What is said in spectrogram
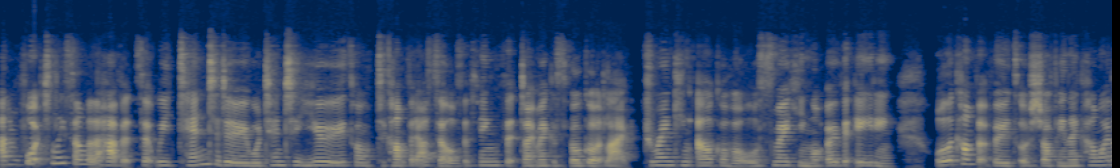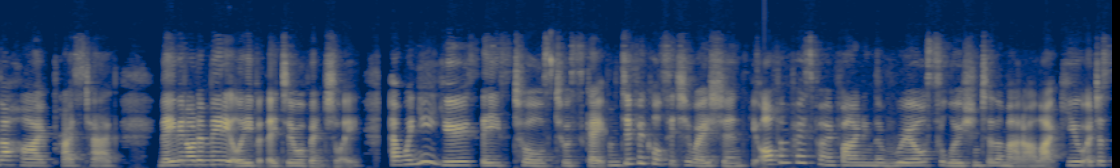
And unfortunately, some of the habits that we tend to do or tend to use to comfort ourselves are things that don't make us feel good, like drinking alcohol or smoking smoking or overeating, all the comfort foods or shopping, they come with a high price tag. Maybe not immediately, but they do eventually. And when you use these tools to escape from difficult situations, you often postpone finding the real solution to the matter. Like you are just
